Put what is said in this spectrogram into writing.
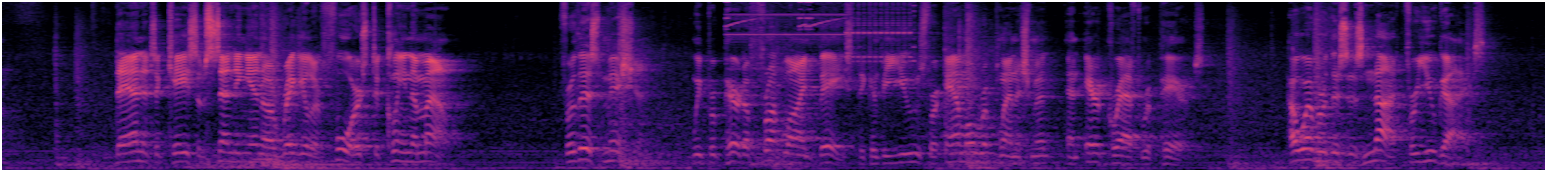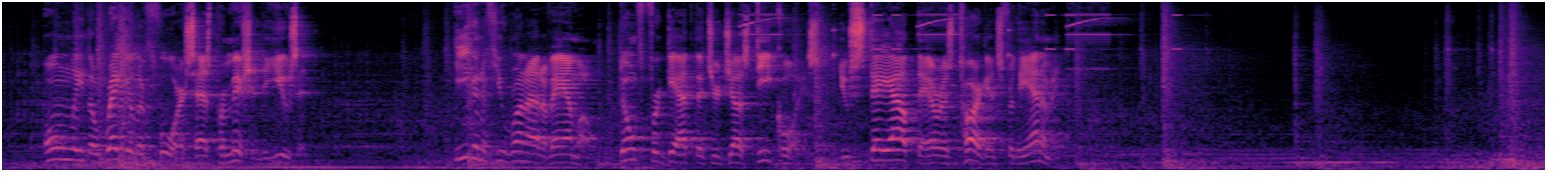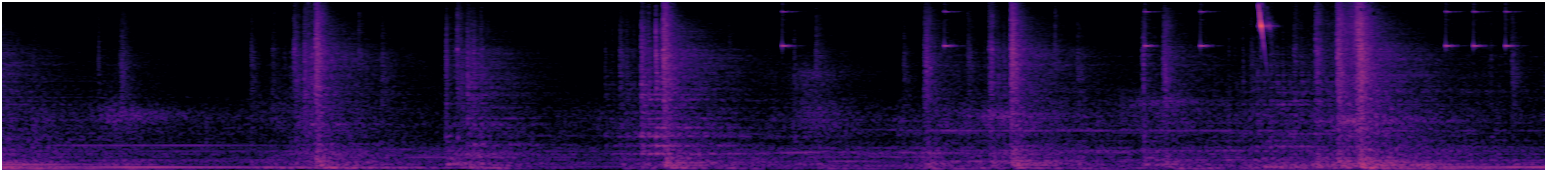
Then it's a case of sending in a regular force to clean them out. For this mission, we prepared a frontline base that can be used for ammo replenishment and aircraft repairs. However, this is not for you guys. Only the regular force has permission to use it. Even if you run out of ammo, don't forget that you're just decoys. You stay out there as targets for the enemy.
